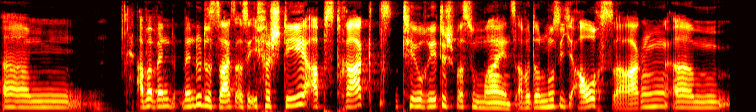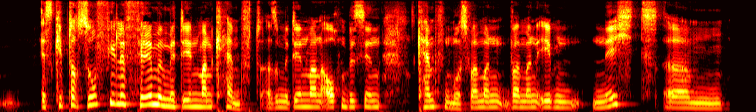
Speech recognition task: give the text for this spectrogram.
Ähm, aber wenn, wenn du das sagst, also ich verstehe abstrakt theoretisch, was du meinst, aber dann muss ich auch sagen, ähm, es gibt doch so viele Filme, mit denen man kämpft, also mit denen man auch ein bisschen kämpfen muss, weil man, weil man eben nicht, ähm,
